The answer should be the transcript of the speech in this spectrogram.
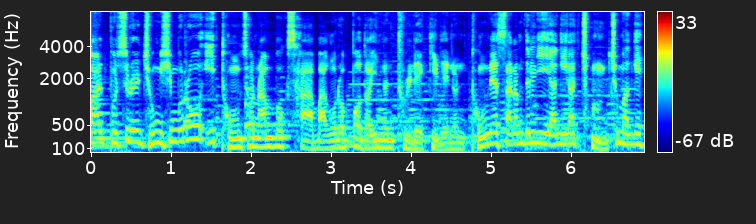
알프스를 중심으로 이 동서남북 사방으로 뻗어 있는 둘레길에는 동네 사람들 이야기가 촘촘하게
